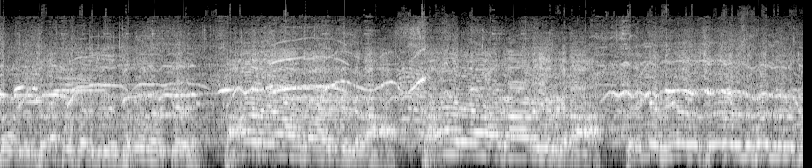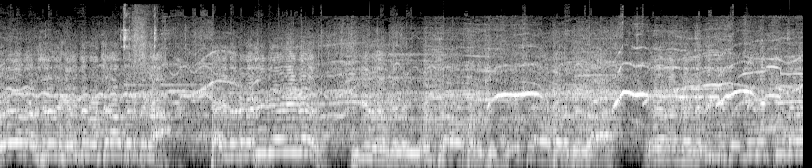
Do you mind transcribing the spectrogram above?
தொழிலும் சிறப்பு பரிசுகளை பெறுவதற்கு காரையாக அடைவீர்களா காரையாக அடைவீர்களா எங்க வீர சூழல் இந்த பரிசுகளுக்கு பேர் கைது உற்சாகப்படுத்துங்க வீரர்களை உற்சாகப்படுத்துங்கள் உற்சாகப்படுத்துங்கள் நேரங்கள் நெருங்கி கொண்டிருக்கின்றன.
